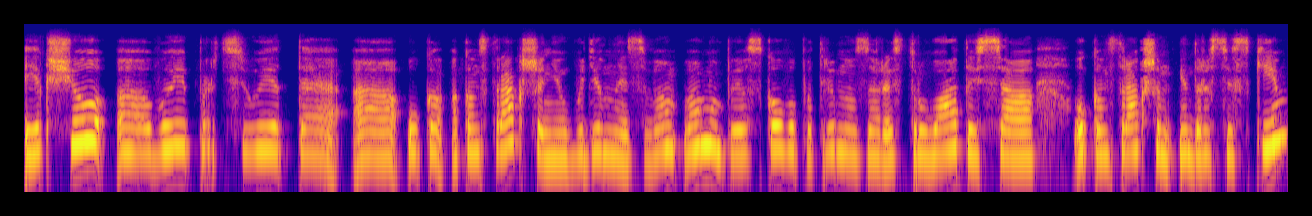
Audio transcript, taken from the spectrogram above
Якщо ви працюєте у кон- констракшені, у будівництві, вам, вам обов'язково потрібно зареєструватися у Construction Industry Scheme,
